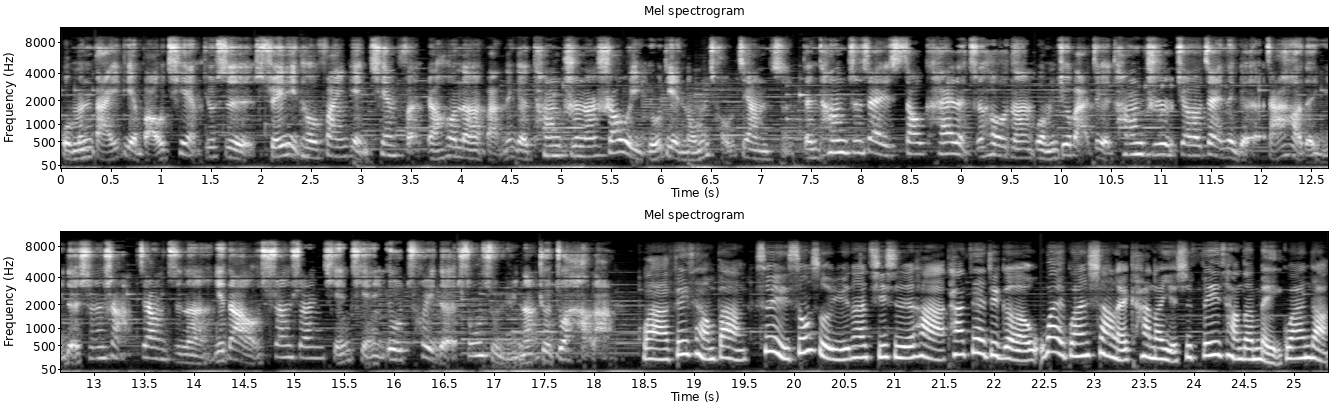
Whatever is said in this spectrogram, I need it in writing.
我们打一点薄芡，就是水里头放一点芡粉，然后呢，把那个汤汁呢稍微有点浓稠这样子。等汤汁再烧开了之后呢，我们就把这个汤汁浇在那个炸好的鱼的身上。身上这样子呢，一道酸酸甜甜又脆的松鼠鱼呢就做好了。哇，非常棒！所以松鼠鱼呢，其实哈，它在这个外观上来看呢，也是非常的美观的，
